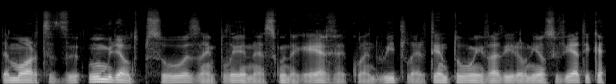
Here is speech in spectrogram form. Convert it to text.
da morte de um milhão de pessoas em plena Segunda Guerra, quando Hitler tentou invadir a União Soviética.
